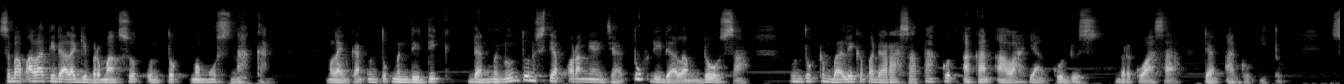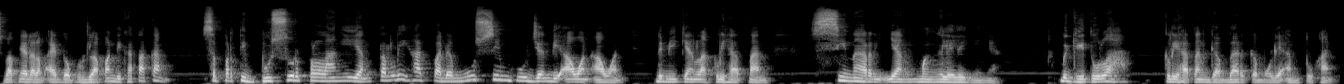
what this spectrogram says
Sebab Allah tidak lagi bermaksud untuk memusnahkan, melainkan untuk mendidik dan menuntun setiap orang yang jatuh di dalam dosa untuk kembali kepada rasa takut akan Allah yang kudus, berkuasa, dan agung itu. Sebabnya dalam ayat 28 dikatakan, seperti busur pelangi yang terlihat pada musim hujan di awan-awan, demikianlah kelihatan sinar yang mengelilinginya. Begitulah kelihatan gambar kemuliaan Tuhan.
